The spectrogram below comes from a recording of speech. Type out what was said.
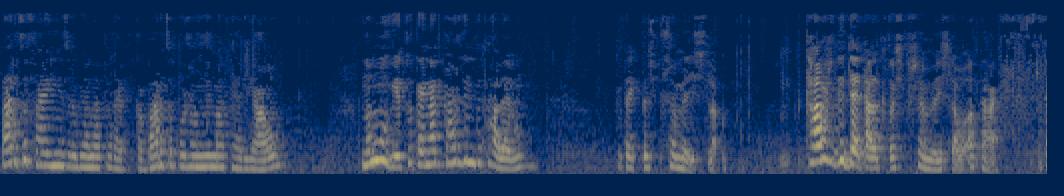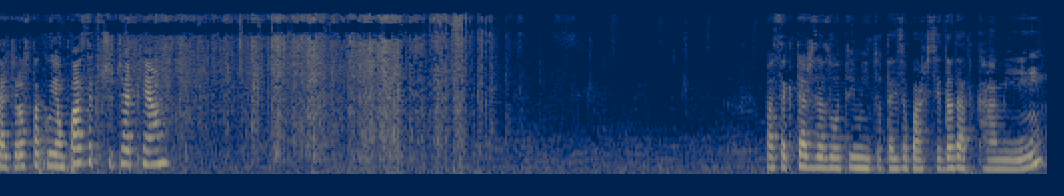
Bardzo fajnie zrobiona torebka, bardzo porządny materiał. No mówię, tutaj nad każdym detalem tutaj ktoś przemyślał. Każdy detal ktoś przemyślał, o tak. Czekajcie, rozpakuję pasek, przyczepię. Pasek też ze złotymi tutaj, zobaczcie, dodatkami.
